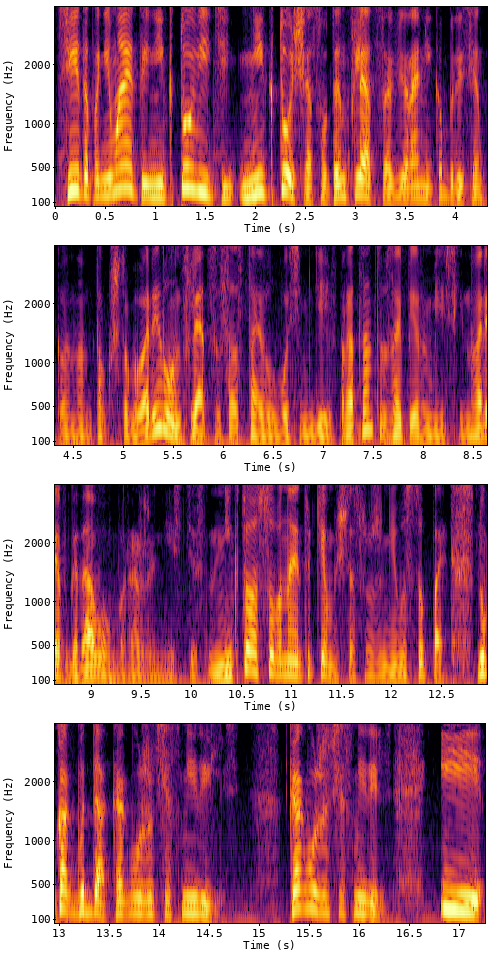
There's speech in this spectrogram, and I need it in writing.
Все это понимают, и никто, видите, никто сейчас... Вот инфляция, Вероника Борисенкова нам только что говорила, инфляция составила 8-9% за первый месяц января в годовом выражении, естественно. Никто особо на эту тему сейчас уже не выступает. Ну, как бы да, как бы уже все смирились. Как бы уже все смирились. И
